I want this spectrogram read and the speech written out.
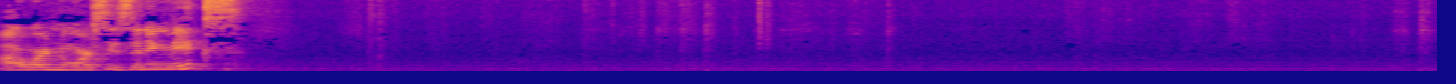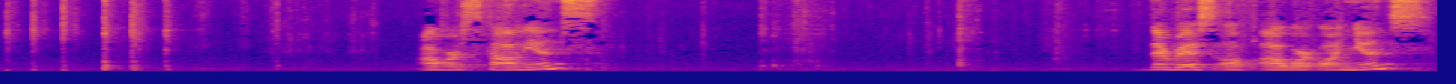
our Knorr seasoning mix, our scallions, the rest of our onions.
